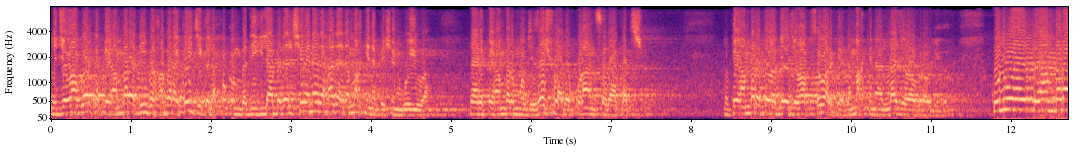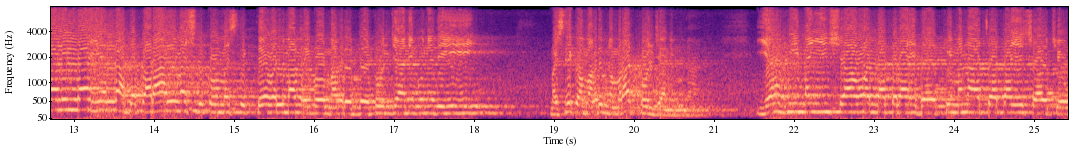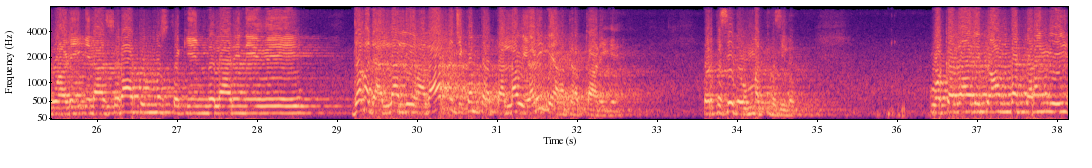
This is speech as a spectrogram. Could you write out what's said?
نو جواب ورکړه پیغمبر دی به خبره کوي چې کله حکم بدلیږي لا بدل شوی نه ده د مخکې نه پیشنګوي و دا پیغمبر معجزه شو د قران صداقت شو نو پیغمبر ته بیا جواب څور کړ د مخکې نه الله جواب راولي قل وای پیغمبر علی الله الله د پر المشرق او مشرق ته والمغرب او مغرب ته ټول جانبونه دي مشرق او مغرب نه مراد ټول جانبونه یهدی من یشاء الله تعالی هدایت کی منا چاته یشاء چې واړی الی صراط مستقیم دلارې نیوي دغه د الله لې غلار ته چې کوم تر الله یړي کې هغه تر تاړيږي ورپسې د امت فضیلت وکذالک هم ذکرنګي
